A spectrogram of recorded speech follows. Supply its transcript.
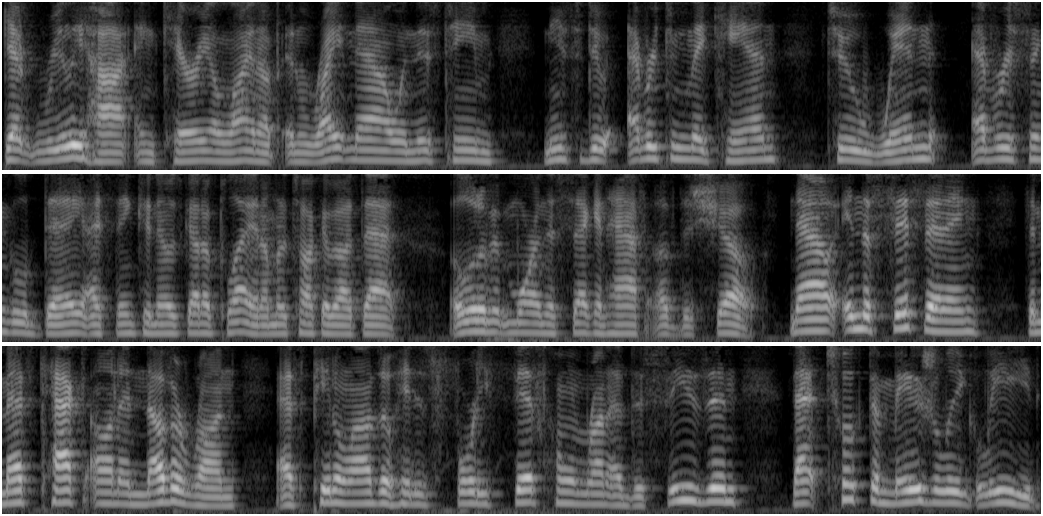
get really hot and carry a lineup. And right now, when this team needs to do everything they can to win every single day, I think Cano's got to play. And I'm going to talk about that a little bit more in the second half of the show. Now, in the fifth inning, the Mets tacked on another run as Pete Alonso hit his 45th home run of the season. That took the major league lead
